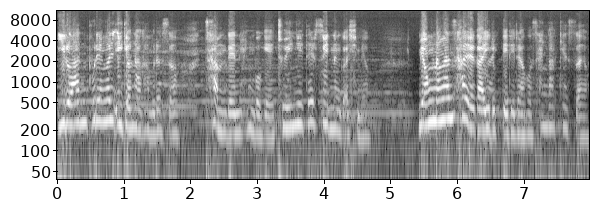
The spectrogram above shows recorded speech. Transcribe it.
이러한 불행을 이겨나감으로써 참된 행복의 주인이 될 수 있는 것이며 명랑한 사회가 이룩되리라고 생각했어요.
